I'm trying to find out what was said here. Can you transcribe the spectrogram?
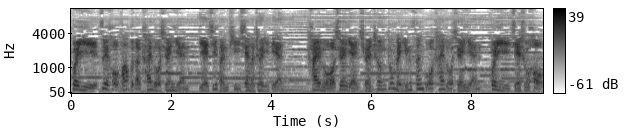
会议最后发布的开罗宣言也基本体现了这一点。开罗宣言全称中美英三国开罗宣言。会议结束后，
